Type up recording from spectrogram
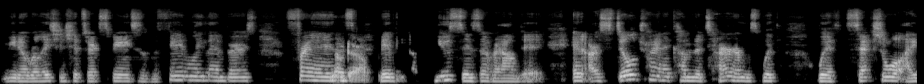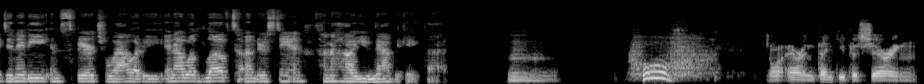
you know relationships or experiences with family members friends no maybe abuses around it and are still trying to come to terms with with sexual identity and spirituality. And i would love to understand kind of how you navigate that. Mm. well erin thank you for sharing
